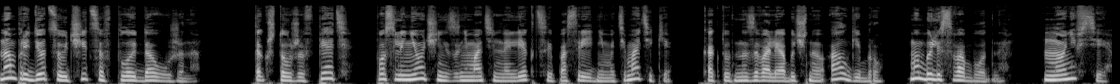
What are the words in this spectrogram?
нам придется учиться вплоть до ужина. Так что уже в пять, после не очень занимательной лекции по средней математике, как тут называли обычную алгебру, мы были свободны. Но не все.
